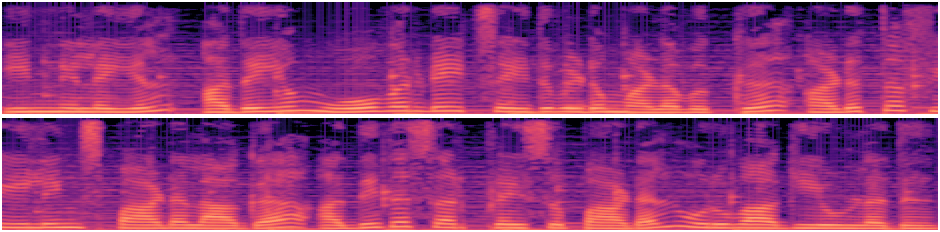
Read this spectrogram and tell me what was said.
இந்நிலையில் அதையும் ஓவர்டேட் செய்துவிடும் அளவுக்கு அடுத்த ஃபீலிங்ஸ் பாடலாக அதிக சர்ப்ரைசு பாடல் உருவாகியுள்ளது.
